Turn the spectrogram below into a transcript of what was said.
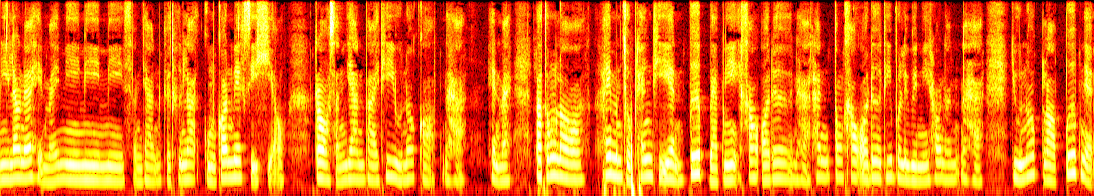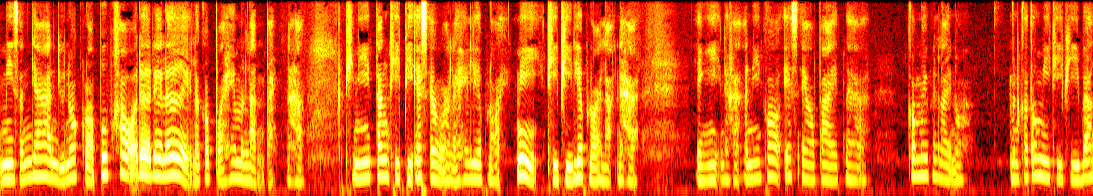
มีแล้วนะเห็นไหมมีมีมีสัญญาณเกิดขึ้นละกลุ่มก้อนเมฆสีเขียว รอสัญญาณบายที่อยู่นอกกรอบนะคะ เห็นไหมเราต้องรอให้มันจบแท่งเทียนปุ๊บแบบนี้เข้าออเดอร์นะคะ ท่านต้องเข้าออเดอร์ที่บริเวณนี้เท่านั้นนะคะ อยู่นอกกรอบปุ๊บเนี่ยมีสัญญาณอยู่นอกกรอบปุ๊บเข้าออเดอร์ได้เลย แล้วก็ปล่อยให้มันลันไปนะคะ ทีนี้ตั้ง TPSL อะไรให้เรียบร้อย นี่ TP เรียบร้อยละนะคะ อย่างนี้นะคะ อันนี้ก็ SL ไปนะคะก็ไม่เป็นไรเนาะมันก็ต้องมี TP บ้าง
